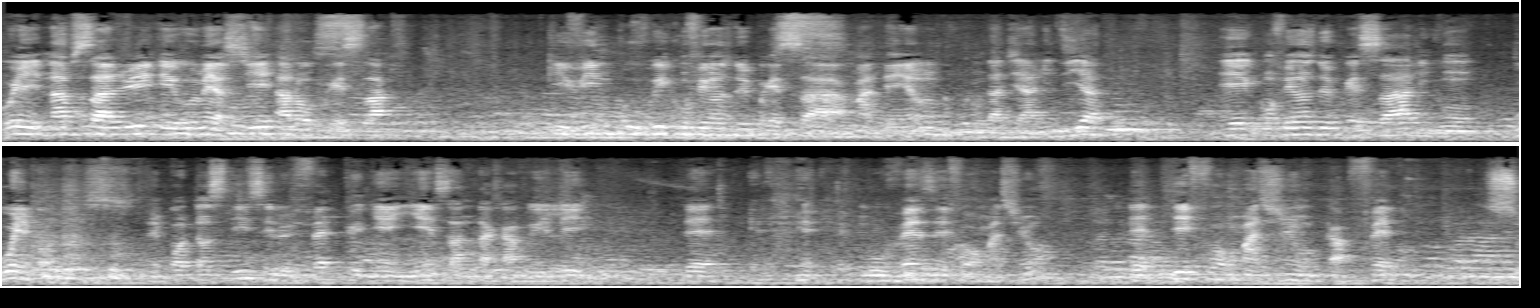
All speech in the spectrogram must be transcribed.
Oui, nous saluer et remercier à là qui vient couvrir conférence de presse matin, on à midi. Et conférence de presse ça, il pour importance. L'importance, c'est le fait que gagner, ça n'a qu'à des mauvaises informations, des déformations qu'a fait sous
